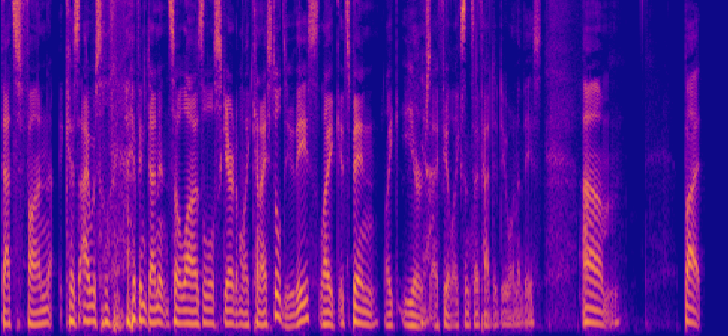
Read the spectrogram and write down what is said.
that's fun. Because i was i haven't done it in so long i was a little scared. I'm like can i still do these? Like it's been like years i feel like since i've had to do one of these. Um but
